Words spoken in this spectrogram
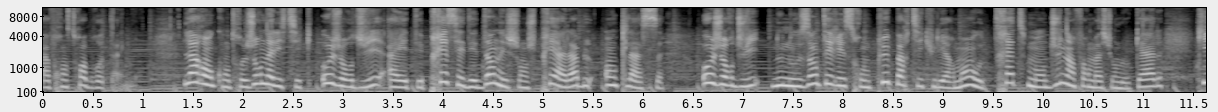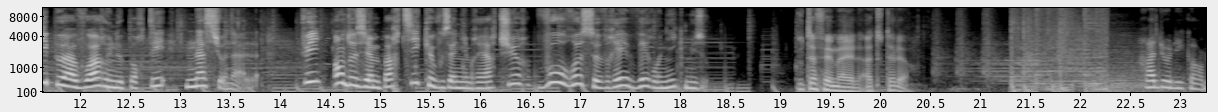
à France 3 Bretagne. La rencontre journalistique aujourd'hui a été précédée d'un échange préalable en classe. Aujourd'hui, nous nous intéresserons plus particulièrement au traitement d'une information locale qui peut avoir une portée nationale. Puis, en deuxième partie que vous animerez Arthur, vous recevrez Véronique Museau. Tout à fait Maël, à tout à l'heure. Radio Licorne.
